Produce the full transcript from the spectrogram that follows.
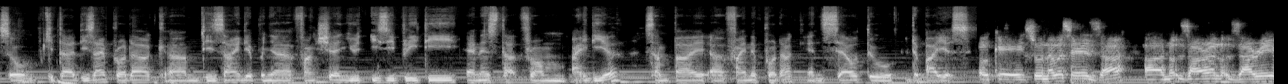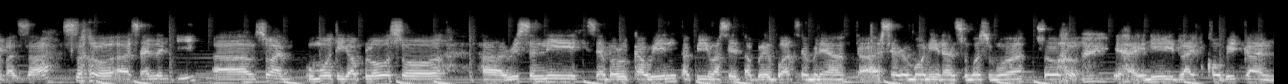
So kita design product, um, design dia punya function, usability, and then start from idea sampai final product and sell to the buyers. Okay, so nama saya Zah, not Zara, not Zare, but Zah. So uh, silent E. Uh, so I'm umur 30. So uh, recently saya baru kahwin tapi masih tak boleh buat sebenarnya uh, ceremony dan semua-semua. So yeah, ini live COVID kan.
